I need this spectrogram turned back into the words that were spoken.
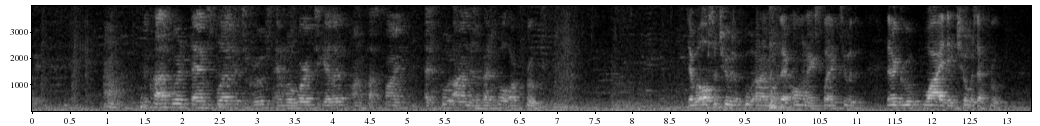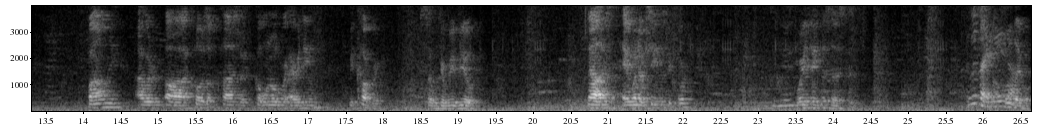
weight. class would then split up into groups and will work together on classifying a food item as a vegetable or fruit. They will also choose a food item of their own and explain to their group why they chose that fruit. Finally, I would uh, close up class with going over everything we covered so we can review. Now, has anyone ever seen this before? What do you think this is? It was like A food label.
